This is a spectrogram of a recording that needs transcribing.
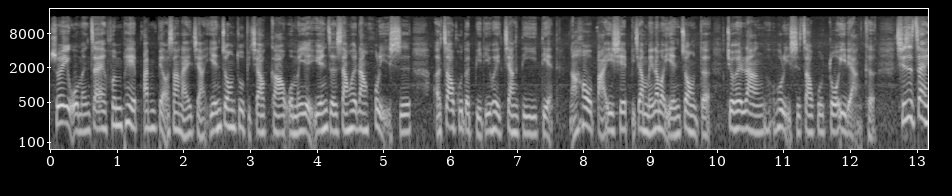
所以我们在分配班表上来讲，严重度比较高，我们也原则上会让护理师呃照顾的比例会降低一点，然后把一些比较没那么严重的，就会让护理师照顾多一两个。其实，在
